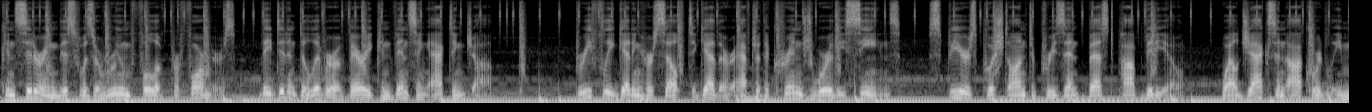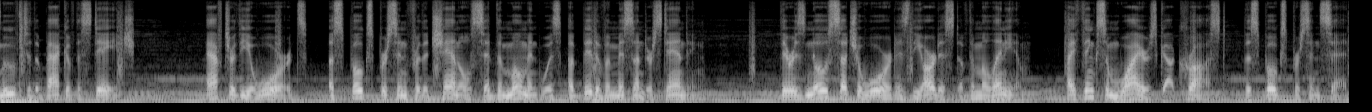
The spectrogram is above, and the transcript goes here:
Considering this was a room full of performers, they didn't deliver a very convincing acting job. Briefly getting herself together after the cringe-worthy scenes, Spears pushed on to present Best Pop Video, while Jackson awkwardly moved to the back of the stage. After the awards, a spokesperson for the channel said the moment was a bit of a misunderstanding. There is no such award as the Artist of the Millennium. I think some wires got crossed, the spokesperson said.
